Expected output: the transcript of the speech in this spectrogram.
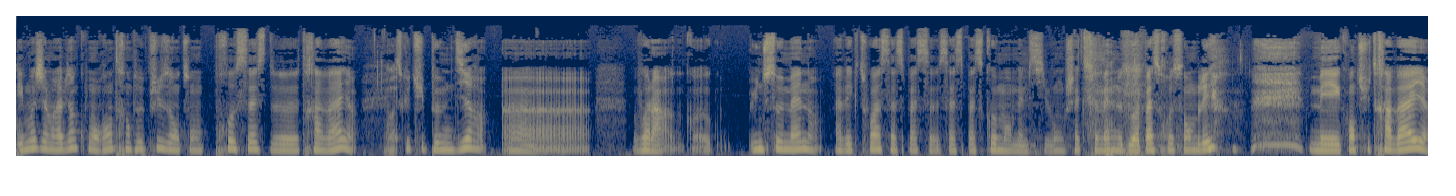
et moi, j'aimerais bien qu'on rentre un peu plus dans ton process de travail. Est-ce que tu peux me dire, euh, voilà, une semaine avec toi, ça se passe, ça se passe comment? Même si bon, chaque semaine ne doit pas se ressembler, mais quand tu travailles,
